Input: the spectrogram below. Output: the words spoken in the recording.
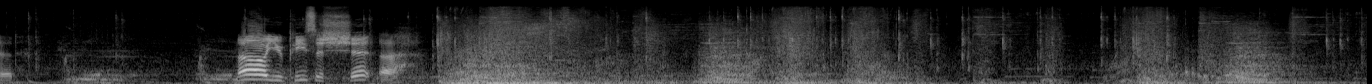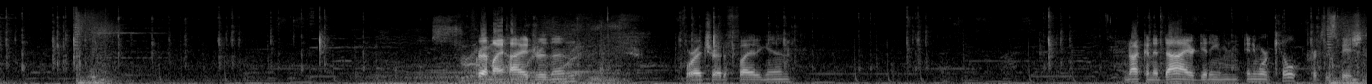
Butthead. No, you piece of shit! Ugh. Grab my Hydra then, before I try to fight again. I'm not gonna die or get any, any more kill participation,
